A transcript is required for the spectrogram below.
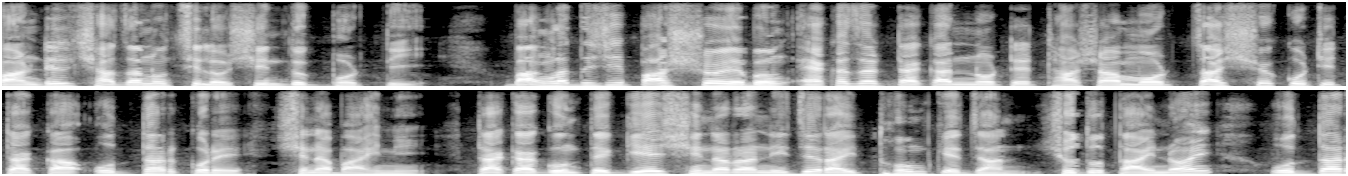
বান্ডিল সাজানো ছিল সিন্দুক ভর্তি। বাংলাদেশি পাঁচশো এবং এক হাজার টাকার নোটে ঠাসা মোট চারশো কোটি টাকা উদ্ধার করে সেনাবাহিনী। টাকা গুনতে গিয়ে সেনারা নিজেরাই থমকে যান। শুধু তাই নয়, উদ্ধার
